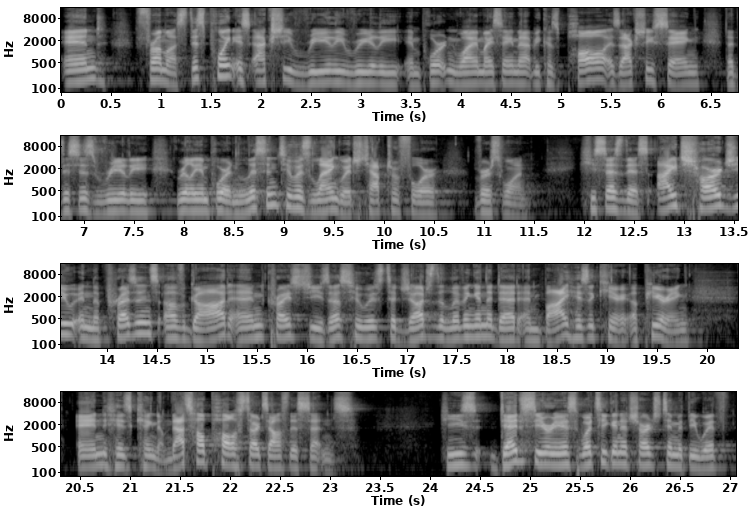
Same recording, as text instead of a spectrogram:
and from us. This point is actually really, really important. Why am I saying that? Because Paul is actually saying that this is really, really important. Listen to his language, chapter 4, verse 1 he says this I charge you in the presence of God and Christ Jesus, who is to judge the living and the dead, and by his appearing and his kingdom. That's how Paul starts out this sentence. He's dead serious. What's he going to charge Timothy with?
